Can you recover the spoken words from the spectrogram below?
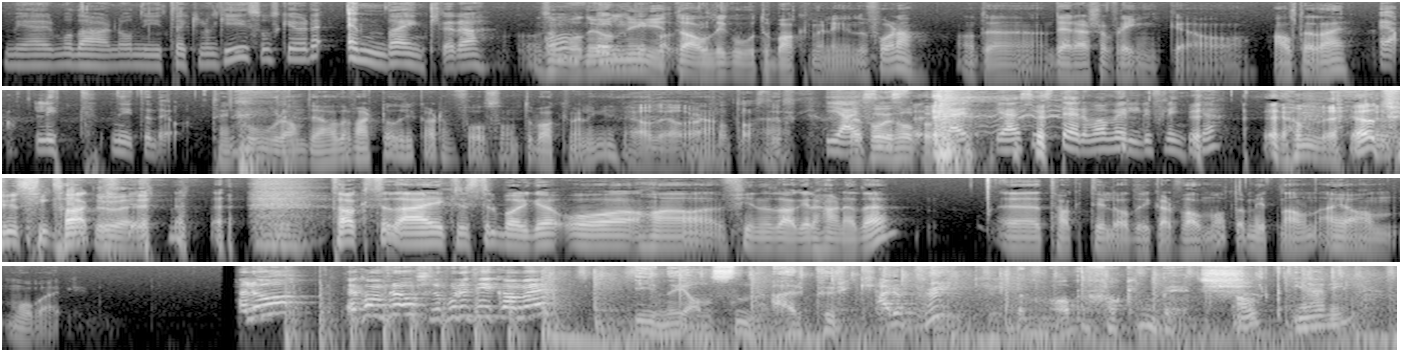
mer moderne og ny teknologi som skal gjøre det enda enklere. Og så må du jo nyte alle de gode tilbakemeldingene du får, da. At uh, dere er så flinke og alt det der. Ja, litt nyte det òg. Tenk på hvordan det hadde vært å få sånne tilbakemeldinger. Ja, det hadde vært ja, fantastisk. Ja. Jeg syns, jeg, syns dere var veldig flinke. ja, ja, tusen takk. takk til deg, Kristel Borge, og ha fine dager her nede. Eh, takk til Odd-Rikard Valmot, og mitt navn er Jan Moberg. Hallo? Jeg kommer fra Oslo politikammer. Ine Jansen er purk. Er du purk? The motherfucking bitch. Alt jeg vil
